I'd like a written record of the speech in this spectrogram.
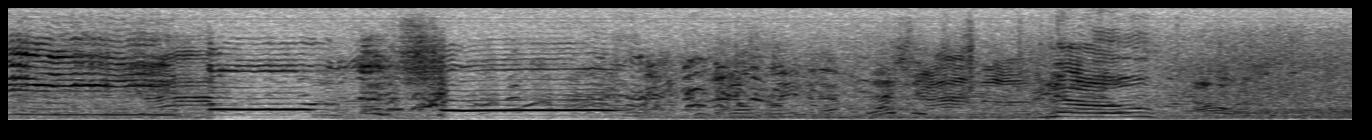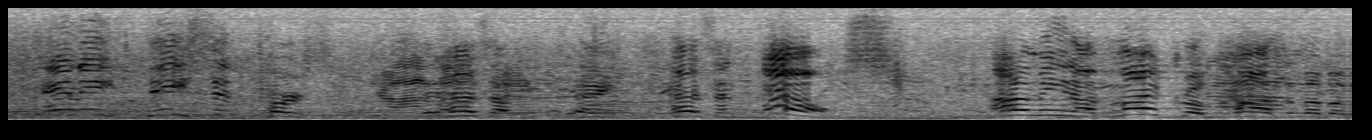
evolution. You don't believe in that? That's it. No. Oh. Any decent person that has a, a has an ounce, I mean a microcosm of a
